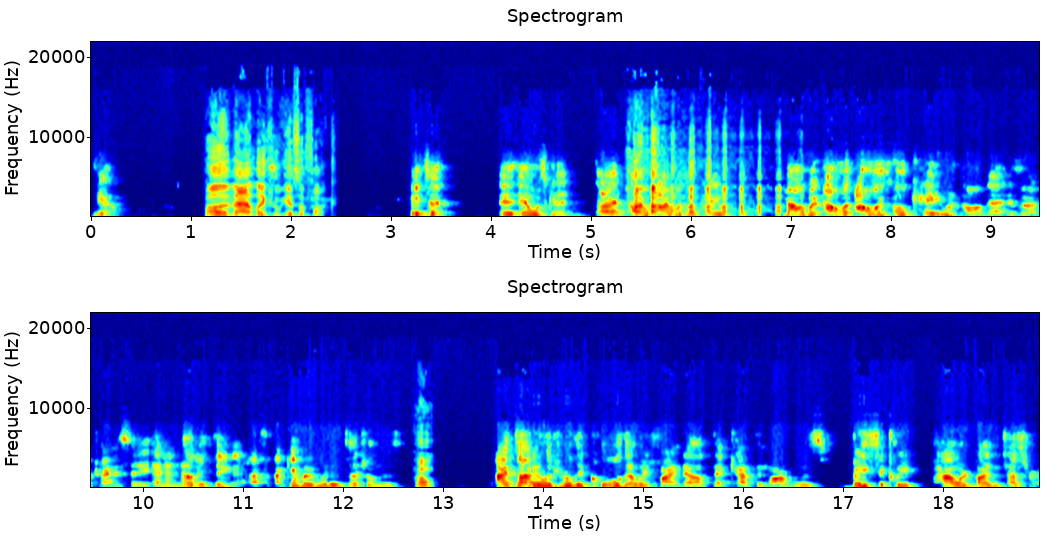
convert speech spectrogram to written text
Yeah, But other than that, like who gives a fuck? it's a. It, it was good. I, I I was okay with it. No, but I was I was okay with all that. Is what I'm trying to say. And another thing, I, I can't believe we didn't touch on this. Oh. I thought it was really cool that we find out that Captain Marvel was basically powered by the Tesseract.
